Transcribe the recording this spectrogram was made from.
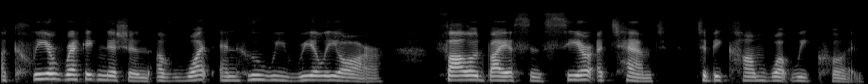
a clear recognition of what and who we really are, followed by a sincere attempt to become what we could. Isn't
